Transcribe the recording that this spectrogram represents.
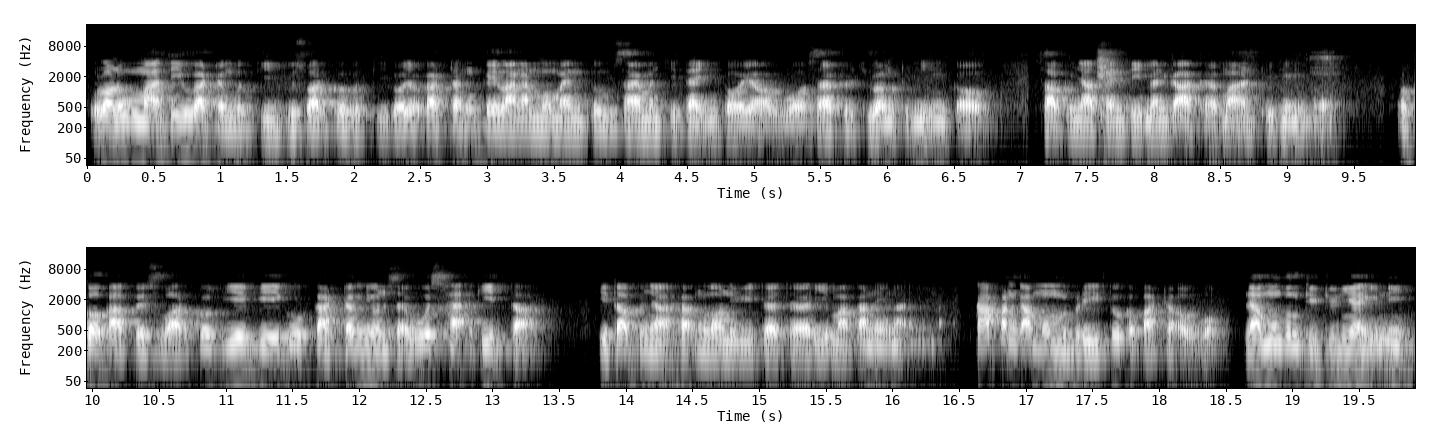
Kulo niku mati kadang wedi, Gus warga wedi. Kaya kadang kehilangan momentum saya mencintai engkau ya Allah, saya berjuang demi engkau. Saya punya sentimen keagamaan demi engkau. Mergo kabeh swarga piye-piye iku kadang nyuwun sewu hak kita. Kita punya hak ngeloni widadari makan enak-enak. Kapan kamu memberi itu kepada Allah? Nah mumpung di dunia ini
